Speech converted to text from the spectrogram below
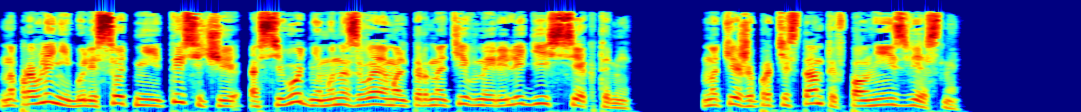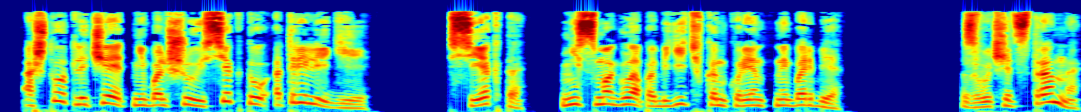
Направлений были сотни и тысячи, а сегодня мы называем альтернативные религии сектами. Но те же протестанты вполне известны. А что отличает небольшую секту от религии? Секта не смогла победить в конкурентной борьбе. Звучит странно?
